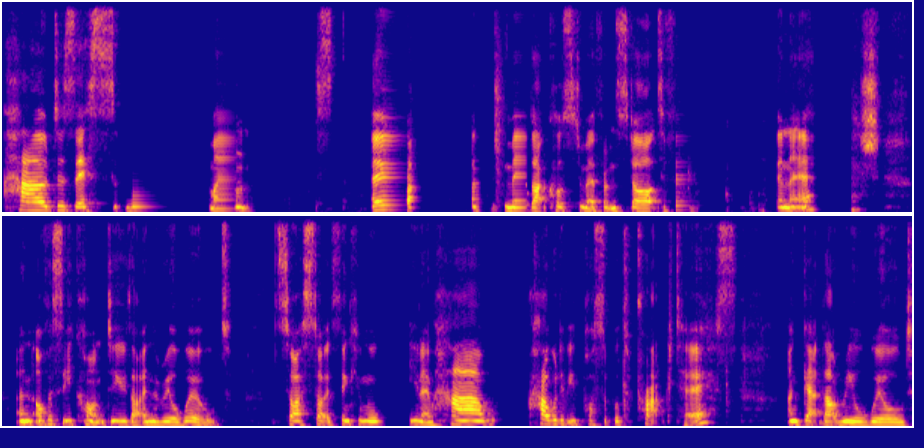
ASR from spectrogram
how does this my that customer from start to finish. And obviously, you can't do that in the real world. So I started thinking, well, you know, how how would it be possible to practice and get that real world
